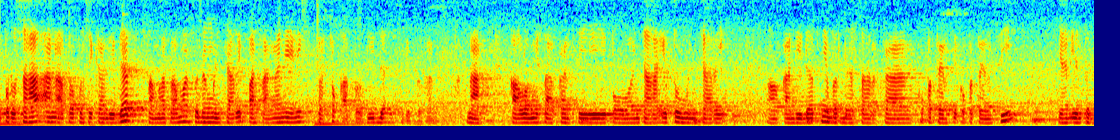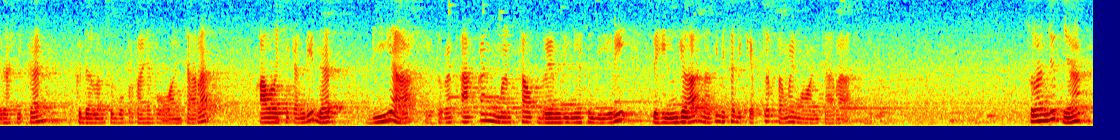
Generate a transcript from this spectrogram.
perusahaan ataupun si kandidat sama-sama sedang mencari pasangannya ini cocok atau tidak gitu kan. Nah, kalau misalkan si pewawancara itu mencari uh, kandidatnya berdasarkan kompetensi-kompetensi yang diintegrasikan ke dalam sebuah pertanyaan pewawancara kalau si kandidat dia gitu kan akan men self brandingnya sendiri sehingga nanti bisa di capture sama yang mewawancara gitu. Selanjutnya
